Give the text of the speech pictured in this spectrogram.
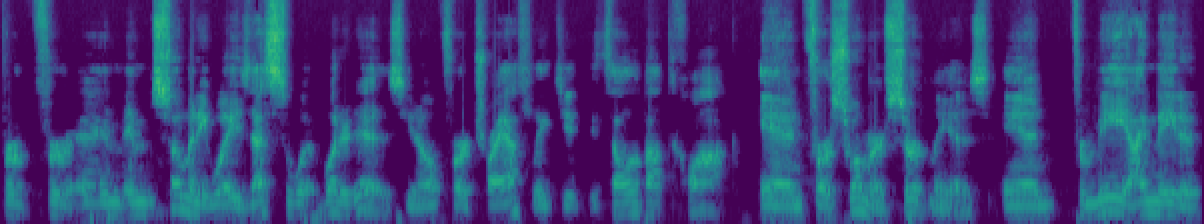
for for in, in so many ways, that's what, what it is. You know, for a triathlete, it's all about the clock, and for a swimmer, it certainly is. And for me, I made a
